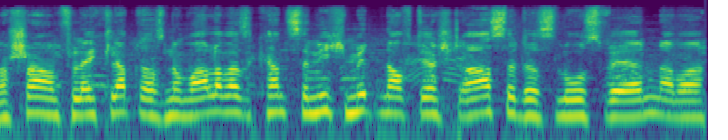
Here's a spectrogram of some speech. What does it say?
Mal schauen, vielleicht klappt das. Normalerweise kannst du nicht mitten auf der Straße das loswerden, aber...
